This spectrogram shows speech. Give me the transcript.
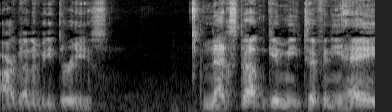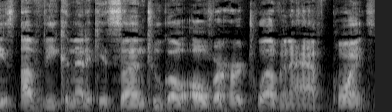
are going to be threes. Next up, give me Tiffany Hayes of the Connecticut Sun to go over her 12 and a half points.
